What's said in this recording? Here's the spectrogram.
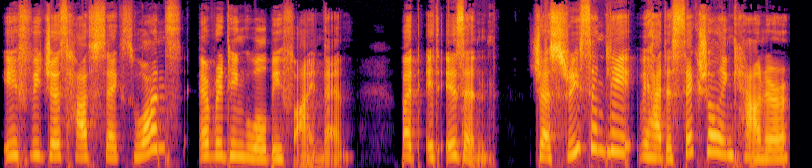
if we just have sex once, everything will be fine then. But it isn't. Just recently, we had a sexual encounter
